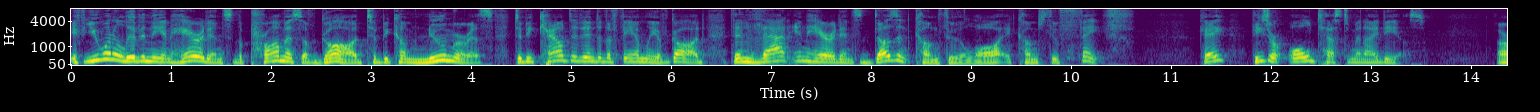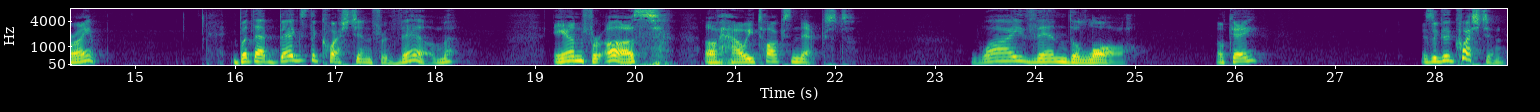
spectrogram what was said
if you want to live in the inheritance, the promise of God to become numerous, to be counted into the family of God, then that inheritance doesn't come through the law, it comes through faith. Okay? These are Old Testament ideas. All right? But that begs the question for them and for us of how he talks next. Why then the law? Okay? It's a good question.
